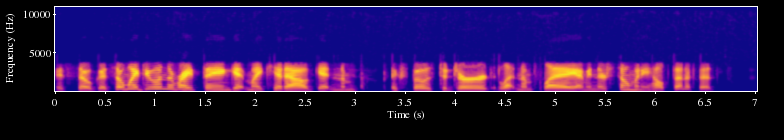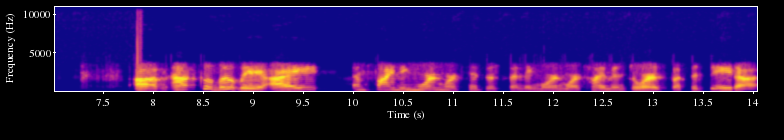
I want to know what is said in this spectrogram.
It's so good. So, am I doing the right thing? Getting my kid out, getting them exposed to dirt, letting them play. I mean, there's so many health benefits. Um, absolutely. I am finding more and more kids are spending more and more time indoors, but the data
